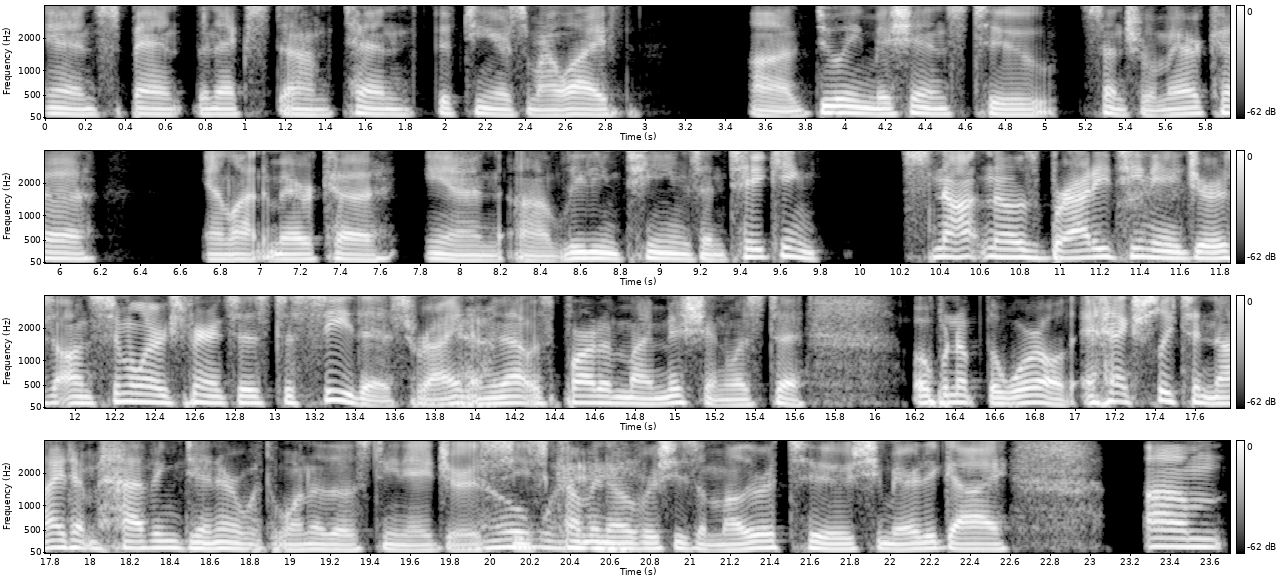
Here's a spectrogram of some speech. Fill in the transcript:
and spent the next um, 10, 15 years of my life uh, doing missions to Central America and Latin America and uh, leading teams and taking snot nosed, bratty teenagers on similar experiences to see this, right? Yeah. I mean, that was part of my mission was to open up the world. And actually, tonight I'm having dinner with one of those teenagers. No She's way. coming over. She's a mother of two. She married a guy um,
